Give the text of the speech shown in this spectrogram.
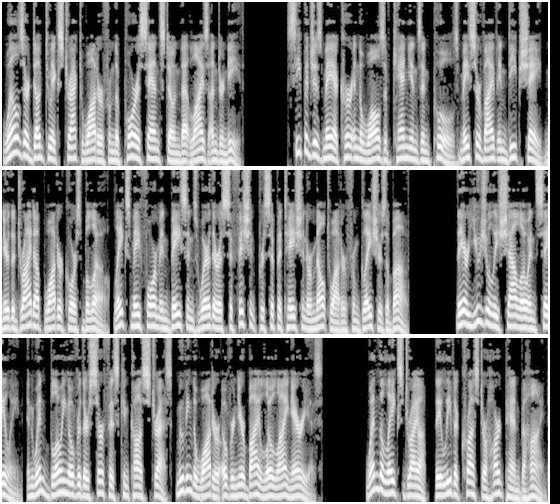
Wells are dug to extract water from the porous sandstone that lies underneath. Seepages may occur in the walls of canyons and pools may survive in deep shade near the dried-up watercourse below. Lakes may form in basins where there is sufficient precipitation or meltwater from glaciers above. They are usually shallow and saline, and wind blowing over their surface can cause stress, moving the water over nearby low-lying areas. When the lakes dry up, they leave a crust or hardpan behind.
